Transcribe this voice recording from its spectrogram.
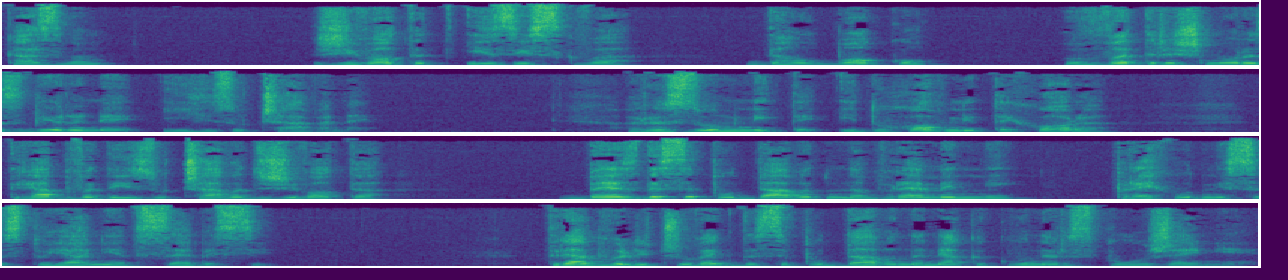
Казвам, животът изисква дълбоко вътрешно разбиране и изучаване. Разумните и духовните хора трябва да изучават живота, без да се поддават на временни, преходни състояния в себе си. Трябва ли човек да се поддава на някакво неразположение?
